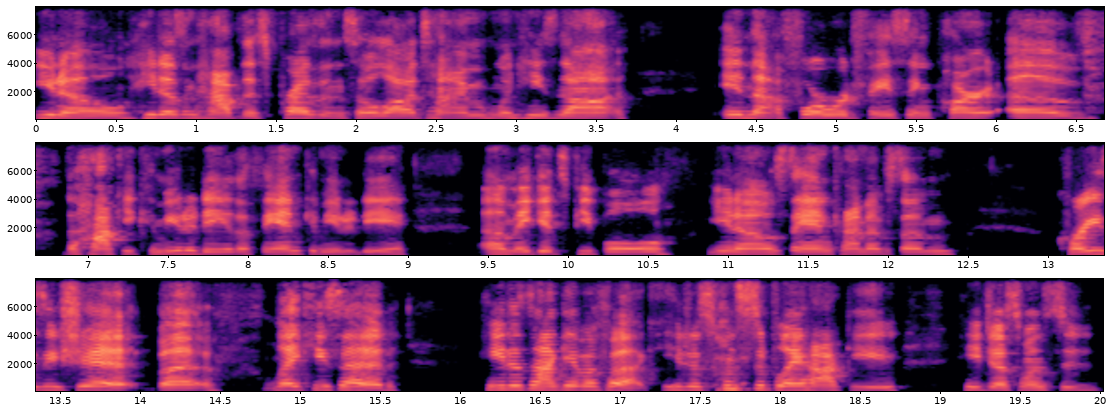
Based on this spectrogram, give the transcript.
you know, he doesn't have this presence. So a lot of time when he's not in that forward facing part of the hockey community, the fan community. Um, it gets people, you know, saying kind of some crazy shit. But like he said, he does not give a fuck. He just wants to play hockey. He just wants to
